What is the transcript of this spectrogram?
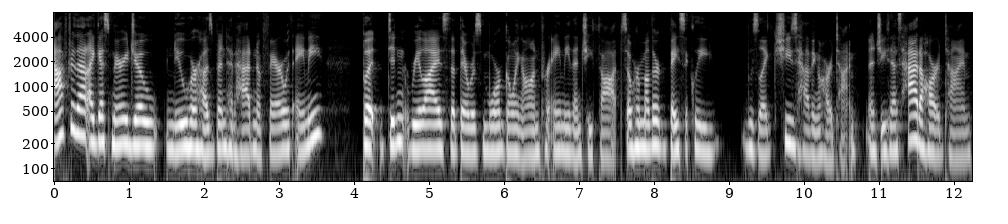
after that, I guess Mary Jo knew her husband had had an affair with Amy, but didn't realize that there was more going on for Amy than she thought. So her mother basically was like, she's having a hard time, and she has had a hard time,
